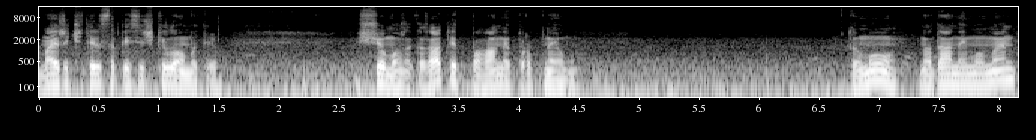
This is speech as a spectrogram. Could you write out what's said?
майже 400 тисяч кілометрів. Що можна казати погане про пневму? Тому на даний момент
